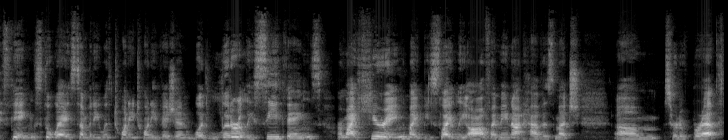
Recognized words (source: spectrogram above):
things the way somebody with 20/20 vision would literally see things, or my hearing might be slightly off. I may not have as much um, sort of breadth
